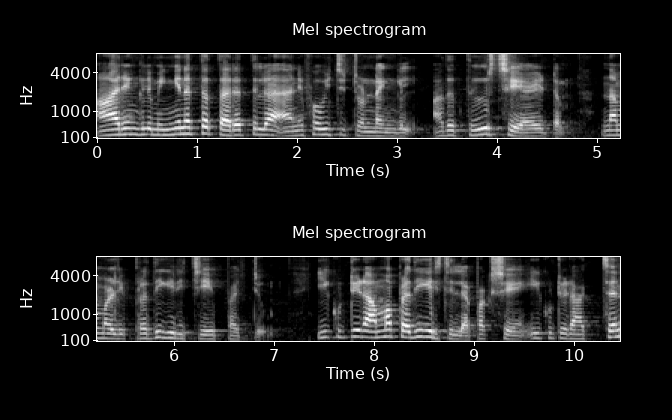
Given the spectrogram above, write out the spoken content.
ആരെങ്കിലും ഇങ്ങനത്തെ തരത്തിൽ അനുഭവിച്ചിട്ടുണ്ടെങ്കിൽ അത് തീർച്ചയായിട്ടും നമ്മൾ പ്രതികരിച്ചേ പറ്റൂ. ഈ കുട്ടിയുടെ അമ്മ പ്രതികരിച്ചില്ല പക്ഷേ ഈ കുട്ടിയുടെ അച്ഛൻ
